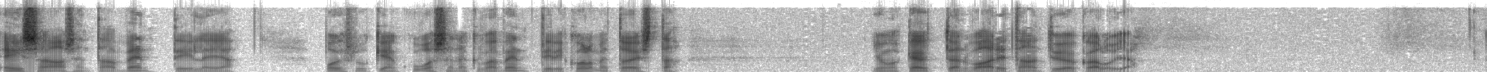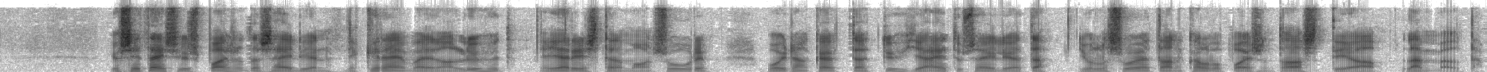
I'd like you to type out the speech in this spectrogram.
ei saa asentaa venttiilejä, pois lukien kuvassa näkyvä venttiili 13, jonka käyttöön vaaditaan työkaluja. Jos etäisyys paisuntasäiliön ja keräin välillä on lyhyt ja järjestelmä on suuri, voidaan käyttää tyhjää etusäiliötä, jolla suojataan kalvopaisunta-astiaa lämmöltä.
